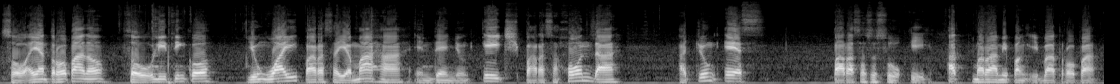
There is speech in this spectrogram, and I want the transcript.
So ayan tropa no. So ulitin ko, yung Y para sa Yamaha and then yung H para sa Honda at yung S para sa Suzuki at marami pang iba tropa.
